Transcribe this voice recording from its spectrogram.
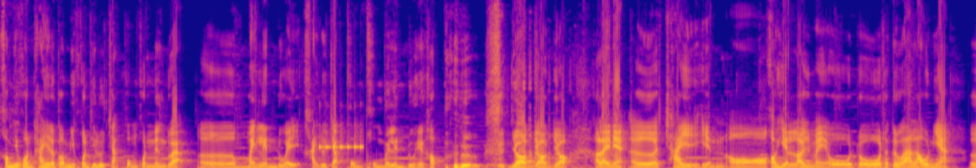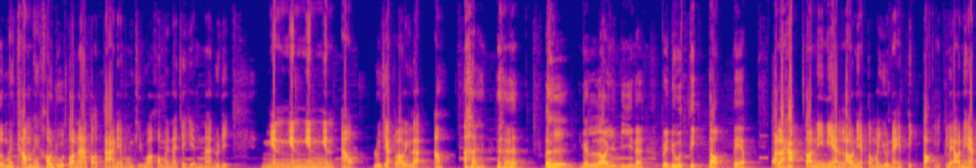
เขามีคนไทยแล้วก็มีคนที่รู้จักผมคนนึงด้วย เออ ไม่เล่นด้วย ใครรู้จักผม ผมไม่เล่นด้วยครับยอกยอกยอกอะไรเนี่ย เออ ใช่ เห็น อ๋อเขาเห็นเราใช่ไหมโอ้โด ถ้าเกิดว่าเราเนี่ย ออไม่ทำให้เขาดูต่อหน้าต่อตาเนี่ยผมคิดว่าเขาไม่น่าจะเห็นหนะดูดิเงี้ยเงี้ยเงี้ยเงี้ยเอารู้จักเราอีกแล้วเอาเอองั้นรออยู่ดีนะ ไปดูติ๊กต็อกแป๊บเอาละครับตอนนี้เนี่ยเราเนี่ยก็มาอยู่ใน Tik t o อกอีกแล้วนะครับ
